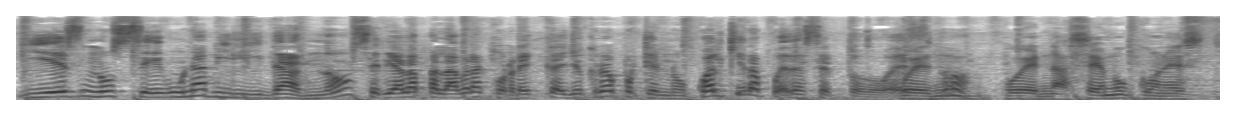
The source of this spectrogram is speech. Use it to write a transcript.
y es, no sé, una habilidad, ¿no? Sería la palabra correcta, yo creo, porque no cualquiera puede hacer todo Pues, esto. pues nacemos con esto,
